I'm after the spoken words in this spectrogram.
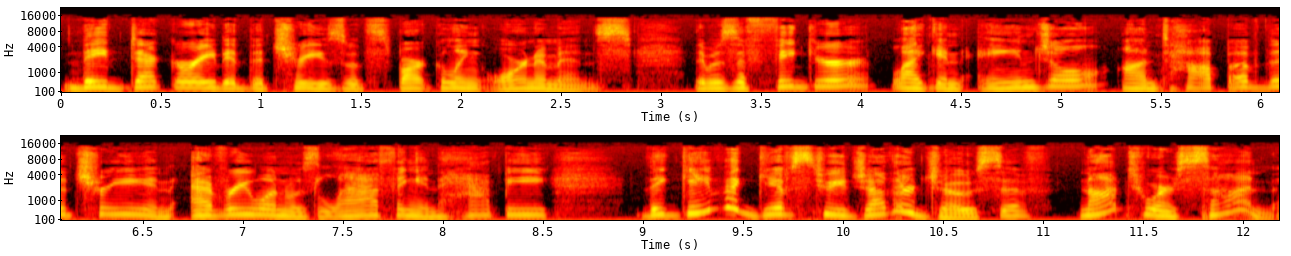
They decorated the trees with sparkling ornaments. There was a figure like an angel on top of the tree, and everyone was laughing and happy. They gave the gifts to each other, Joseph, not to our son.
